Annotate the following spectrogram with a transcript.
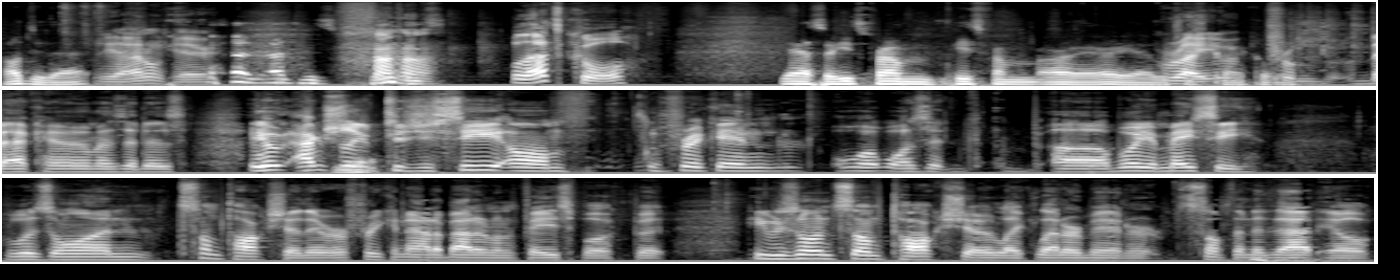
I'll do that." Yeah, I don't care. That's face. well, that's cool. yeah, so he's from he's from our area, right cool. from back home as it is. You actually, Yeah. did you see um, freaking what was it? Uh, William Macy was on some talk show. They were freaking out about it on Facebook, but he was on some talk show like Letterman or something of that ilk.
